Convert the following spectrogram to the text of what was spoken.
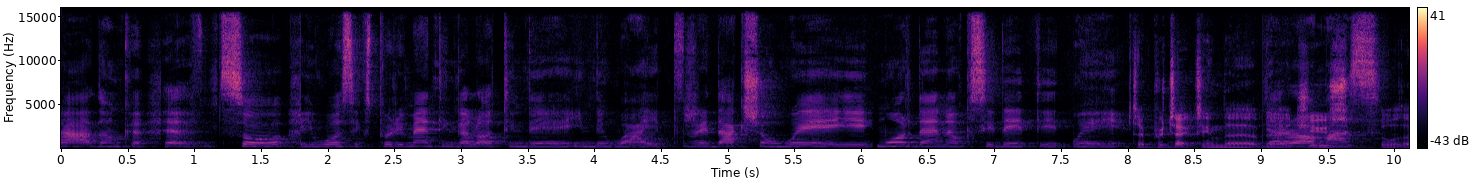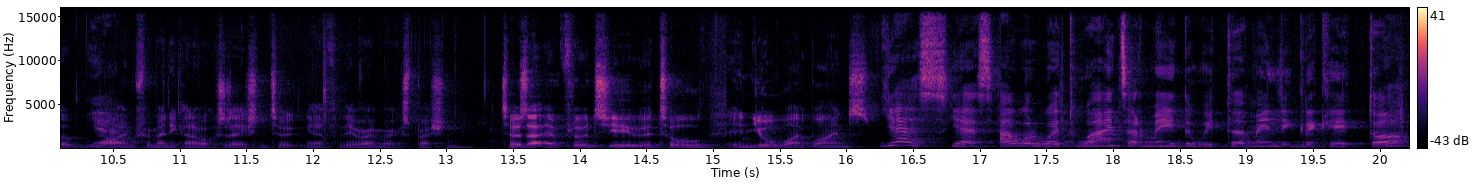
Radonc. Uh, so he was experimenting a lot in the in the white reduction way, more than oxidated way. So protecting the, The the juice or the Yeah. wine from any kind of oxidation to yeah for the aroma expression. So has that influenced you at all in your white wines? Yes, yes. Our white wines are made with uh, mainly Grechetto,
